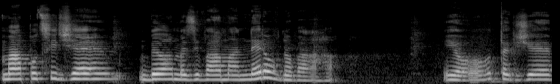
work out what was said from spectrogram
má pocit, že byla mezi váma nerovnováha. Jo, takže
